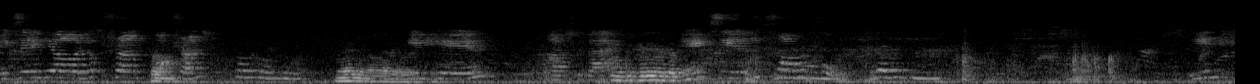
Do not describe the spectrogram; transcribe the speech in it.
Exhale look front. Inhale, Arch the back. Exhale, look forward. Inhale.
